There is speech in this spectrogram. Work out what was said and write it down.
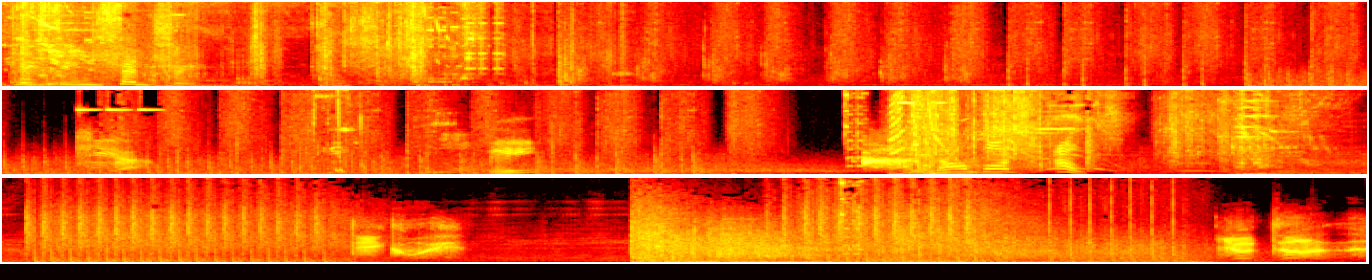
Placing sentry. Here. A. Alarm bot out. Decoy. You're done.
